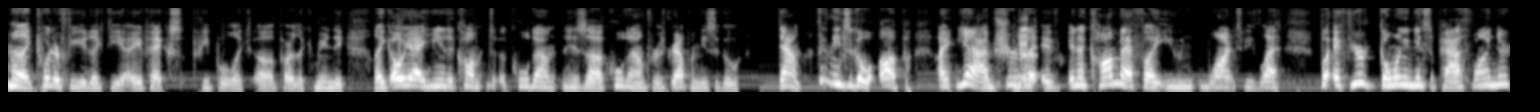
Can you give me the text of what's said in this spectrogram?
my like Twitter feed, like the Apex people, like uh part of the community, like oh yeah, he needs to calm to cool down his uh cooldown for his grappling. Needs to go down. I think it needs to go up. I yeah, I'm sure Yeah. that if in a combat fight you want it to be less, but if you're going against a Pathfinder,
